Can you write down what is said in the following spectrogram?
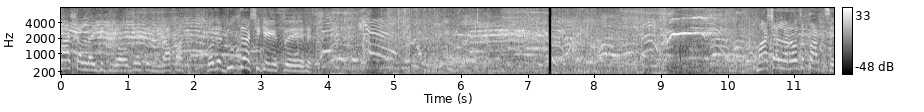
মার্শাল্লাহ এই যে একটা রাফা। রোজা ডুব দেওয়া শিখে গেছে। মার্শাল্লাহ রোজা পারছে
